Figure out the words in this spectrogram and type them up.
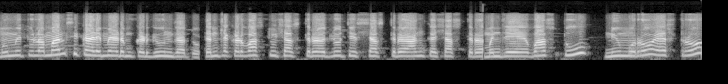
मग मी तुला मानसिक काळे मॅडमकडे घेऊन जातो. त्यांच्याकडे वास्तुशास्त्र ज्योतिषशास्त्र अंकशास्त्र म्हणजे वास्तू न्यूमरो एस्ट्रो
